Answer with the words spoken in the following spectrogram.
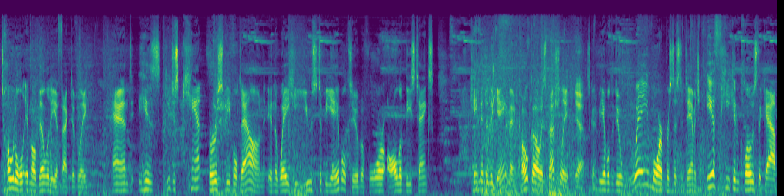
total immobility, effectively. And his he just can't burst people down in the way he used to be able to before all of these tanks came into the game, and Coco especially yeah. is going to be able to do way more persistent damage if he can close the gap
